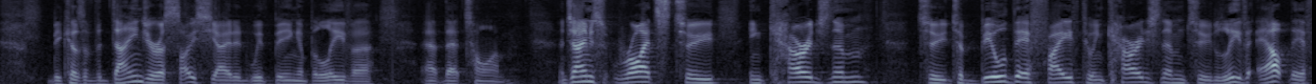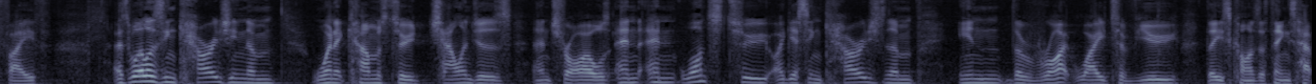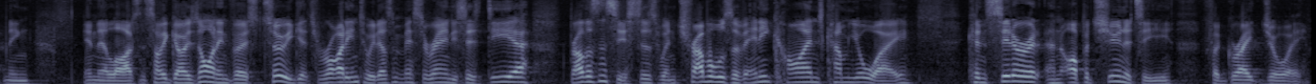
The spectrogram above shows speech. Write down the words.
because of the danger associated with being a believer at that time. And James writes to encourage them to, to build their faith, to encourage them to live out their faith, as well as encouraging them when it comes to challenges and trials, and, and wants to, I guess, encourage them in the right way to view these kinds of things happening in their lives. And so he goes on in verse 2, he gets right into it, he doesn't mess around. He says, Dear brothers and sisters, when troubles of any kind come your way, consider it an opportunity for great joy.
